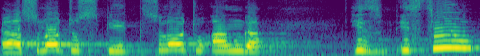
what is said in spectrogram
uh, slow to speak, slow to anger, he's, he still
